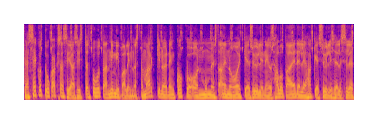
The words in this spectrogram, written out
Tässä sekoittuu kaksi asiaa. Siis tässä puhutaan nimivalinnasta. Markkinoiden koko on mun mielestä ainoa oikea syyllinen, jos halutaan edelleen hakea syylliselle sille,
